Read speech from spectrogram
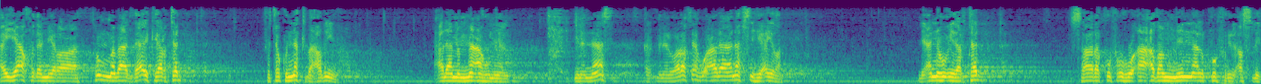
أن يأخذ الميراث ثم بعد ذلك يرتد فتكون نكبة عظيمة على من معه من من الناس من الورثة وعلى نفسه أيضا. لأنه إذا ارتد صار كفره أعظم من الكفر الأصلي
